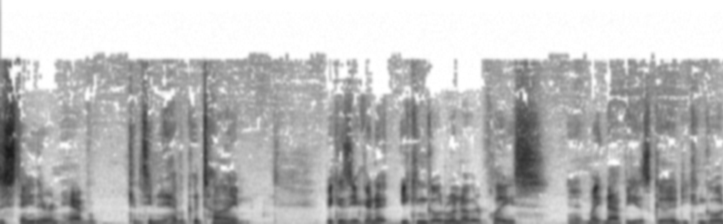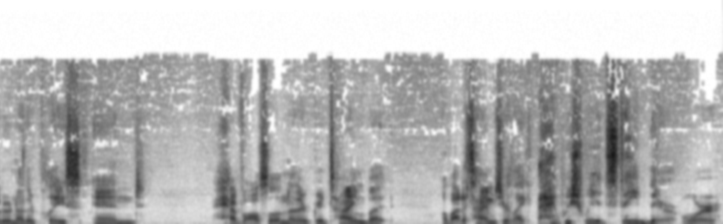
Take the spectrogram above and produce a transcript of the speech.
Just stay there and have continue to have a good time. Because you're gonna you can go to another place and it might not be as good. You can go to another place and have also another good time, but a lot of times you're like, I wish we had stayed there, or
